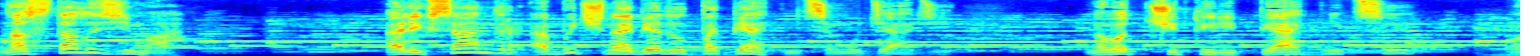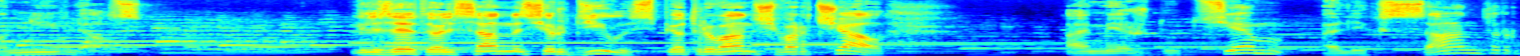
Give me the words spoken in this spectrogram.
Настала зима. Александр обычно обедал по пятницам у дяди, но вот четыре пятницы он не являлся. Елизавета Александровна сердилась, Петр Иванович ворчал, а между тем Александр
